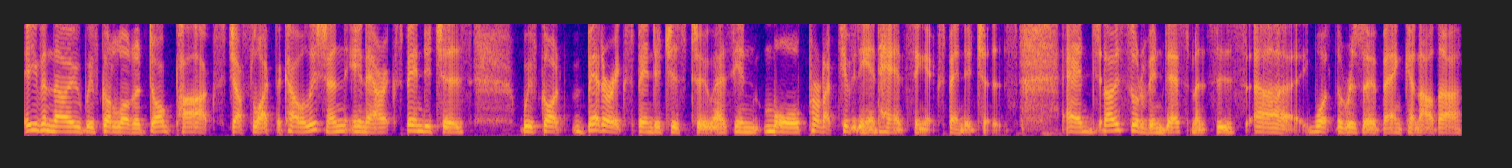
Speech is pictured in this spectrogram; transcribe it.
even though we've got a lot of dog parks, just like the coalition, in our expenditures, we've got better expenditures too, as in more productivity enhancing expenditures. And those sort of investments is uh, what the Reserve Bank and other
